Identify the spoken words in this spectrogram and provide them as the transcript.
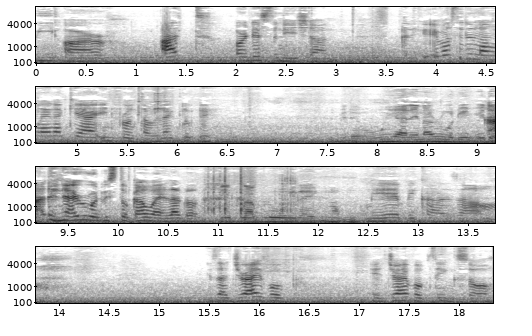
we are at our destination. And if you ever see the long line of car in front of us, like look there. We are in a road with, with Ah, the then road we stuck a while ago. people are blowing like nothing. Yeah, because um it's a drive up a drive up thing, so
